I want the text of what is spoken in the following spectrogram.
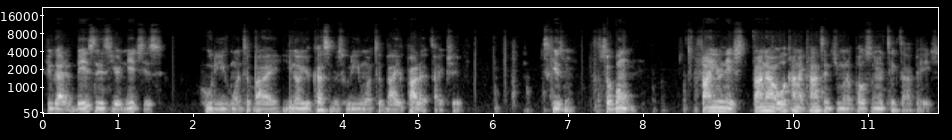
If you got a business, your niche is who do you want to buy, you know, your customers, who do you want to buy your product type shit. Excuse me. So boom. Find your niche. Find out what kind of content you want to post on your TikTok page.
